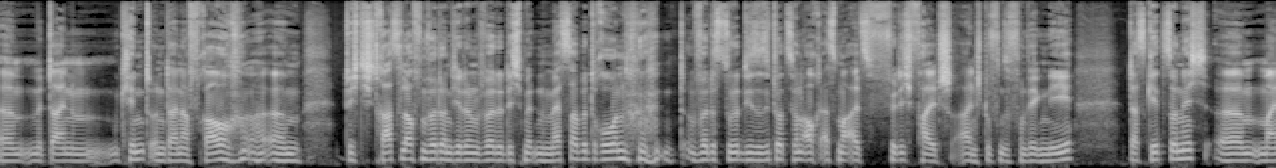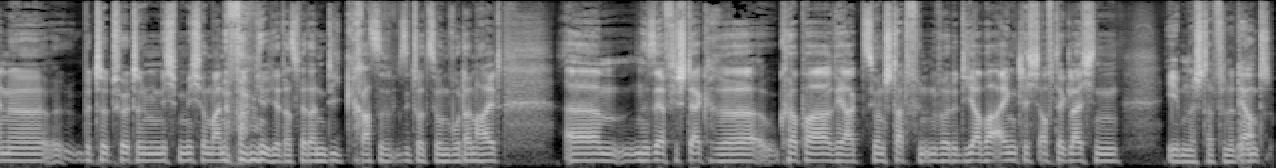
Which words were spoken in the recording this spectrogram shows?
ähm, mit deinem Kind und deiner Frau ähm, durch die Straße laufen würde und jeder würde dich mit einem Messer bedrohen, würdest du diese Situation auch erstmal als für dich falsch einstufen, so von wegen, nee, das geht so nicht, ähm, meine, bitte töte nicht mich und meine Familie. Das wäre dann die krasse Situation, wo dann halt ähm, eine sehr viel stärkere Körperreaktion stattfinden würde, die aber eigentlich auf der gleichen Ebene stattfindet. Ja. Und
